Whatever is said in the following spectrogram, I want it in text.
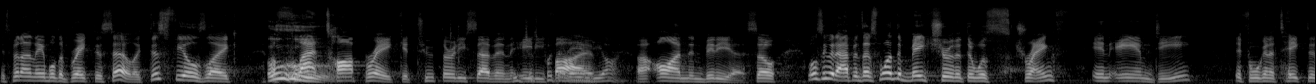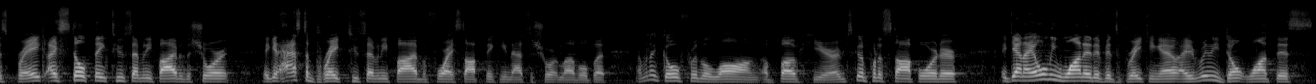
It's been unable to break this out. Like this feels like a Ooh. flat top break at 237.85 on. Uh, on NVIDIA. So we'll see what happens. I just wanted to make sure that there was strength in AMD if we're going to take this break. I still think 275 is a short. Like it has to break 275 before I stop thinking that's a short level, but I'm going to go for the long above here. I'm just going to put a stop order. Again, I only want it if it's breaking out. I really don't want this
